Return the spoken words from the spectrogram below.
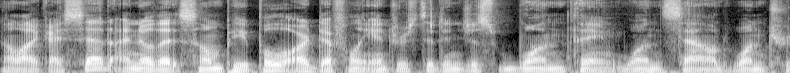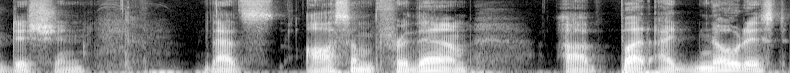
Now, like I said, I know that some people are definitely interested in just one thing, one sound, one tradition. That's awesome for them. Uh, but I noticed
